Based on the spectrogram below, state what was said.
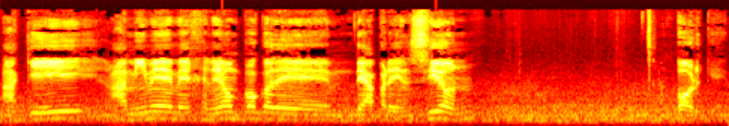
aquí a mí me, genera un poco de, de aprehensión porque,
